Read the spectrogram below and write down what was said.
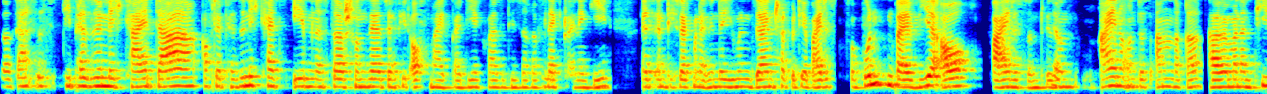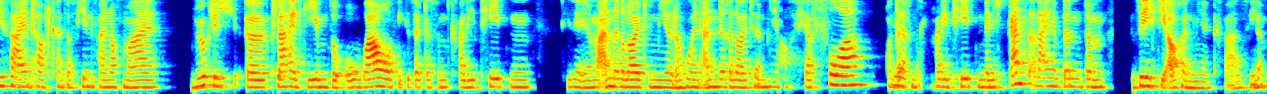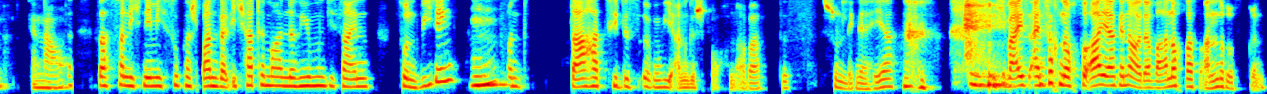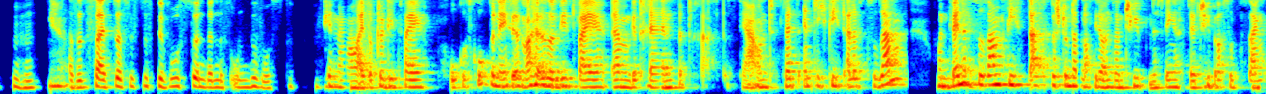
Das, das ist die Persönlichkeit. Da auf der Persönlichkeitsebene ist da schon sehr, sehr viel Offenheit bei dir, quasi diese Reflektorenergie. Letztendlich sagt man dann in der Human Design Chart wird ja beides verbunden, weil wir auch beides sind. Wir ja. sind das eine und das andere. Aber wenn man dann tiefer eintaucht, kann es auf jeden Fall nochmal wirklich äh, Klarheit geben, so, oh wow, wie gesagt, das sind Qualitäten, die sehen immer andere Leute mir oder holen andere Leute ja. mir auch hervor. Und das ja. sind Qualitäten. Wenn ich ganz alleine bin, dann sehe ich die auch in mir quasi. Ja. Genau. Das, das, fand ich nämlich super spannend, weil ich hatte mal eine Human Design so ein Reading mhm. und da hat sie das irgendwie angesprochen, aber das ist schon länger her. ich weiß einfach noch so, ah ja, genau, da war noch was anderes drin. Mhm. Ja. Also das heißt, das ist das Bewusste und dann das Unbewusste. Genau, als ob du die zwei Horoskope nächstes Mal, also die zwei ähm, getrennt betrachtest, ja. Und letztendlich fließt alles zusammen. Und wenn es zusammenfließt, das bestimmt dann auch wieder unseren Typen. Deswegen ist der Typ auch sozusagen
